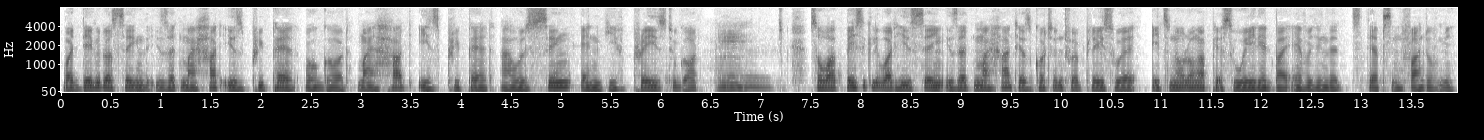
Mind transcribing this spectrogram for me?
What David was saying is that my heart is prepared, O God. My heart is prepared. I will sing and give praise to God. Mm. Mm. So what basically what he's saying is that my heart has gotten to a place where it's no longer persuaded by everything that steps in front of me.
